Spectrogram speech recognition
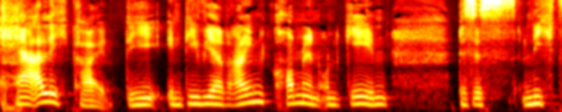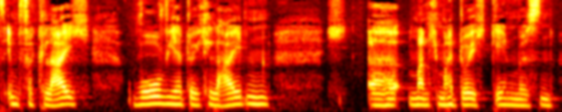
Herrlichkeit, die, in die wir reinkommen und gehen, das ist nichts im Vergleich, wo wir durch Leiden äh, manchmal durchgehen müssen.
